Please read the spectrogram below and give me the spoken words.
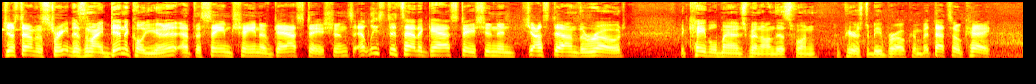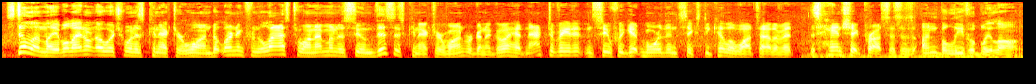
Just down the street is an identical unit at the same chain of gas stations. At least it's at a gas station and just down the road. The cable management on this one appears to be broken, but that's okay. Still unlabeled, I don't know which one is connector one, but learning from the last one, I'm gonna assume this is connector one. We're gonna go ahead and activate it and see if we get more than 60 kilowatts out of it. This handshake process is unbelievably long.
